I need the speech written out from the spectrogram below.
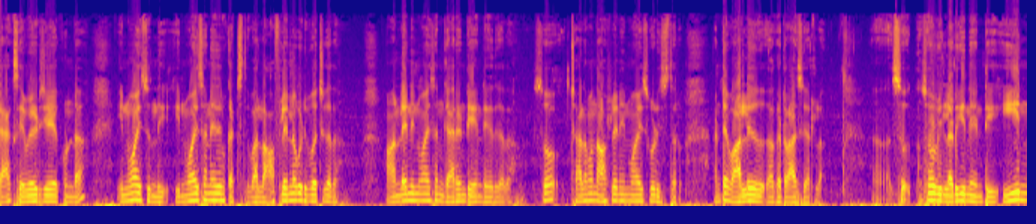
ట్యాక్స్ ఎవైడ్ చేయకుండా ఇన్వాయిస్ ఉంది. ఇన్వాయిస్ అనేది ఖచ్చితంగా వాళ్ళు ఆఫ్లైన్లో కూడా ఇవ్వచ్చు కదా. ఆన్లైన్ ఇన్వాయిస్ అని గ్యారంటీ ఏం లేదు కదా. సో చాలామంది ఆఫ్లైన్ ఇన్వాయిస్ కూడా ఇస్తారు. అంటే వాళ్ళు అక్కడ రాసి అట్లా. సో సో వీళ్ళు అడిగింది ఏంటి? ఈ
